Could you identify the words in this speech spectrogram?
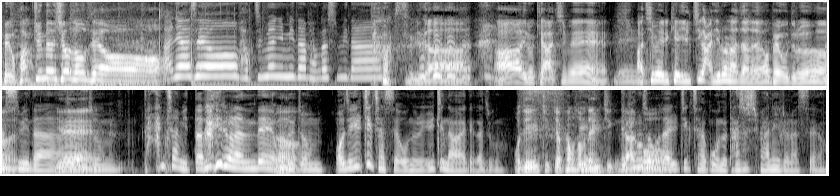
배우 박준면 씨 어서 오세요. 안녕하세요. 박준면입니다. 반갑습니다. 반갑습니다. 아 이렇게 아침에 네. 아침에 이렇게 일찍 안 일어나잖아요 배우들은. 맞습니다. 예. 저는 좀 한참 있다가 일어나는데 어. 오늘 좀 어제 일찍 잤어요. 오늘 일찍 나와야 돼 가지고. 어제 일찍 자 평소보다 네, 일찍 네, 자고. 평소보다 일찍 자고 오늘 5시 반에 일어났어요.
